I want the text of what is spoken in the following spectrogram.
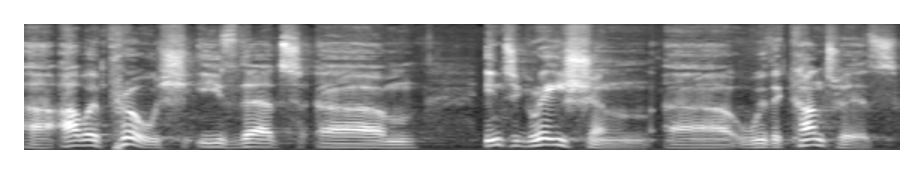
Uh, our approach is that um, integration uh, with the countries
